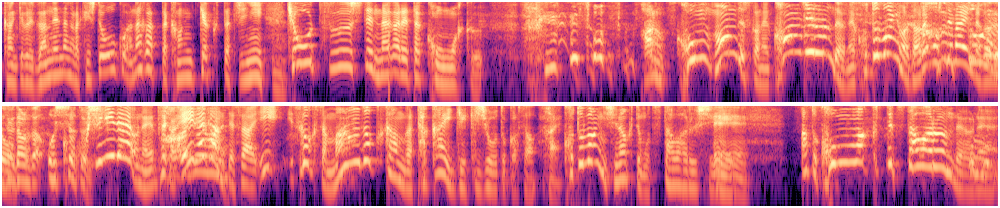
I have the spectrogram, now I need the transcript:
観客で残念ながら決して多くはなかった観客たちに共通して流れた困惑。そうそうあのこんなんですかね？感じるんだよね。言葉には誰もしてないんだけど。そうなんですよ田中さん。おっしゃる通り。不思議だよね。てか映画館ってさいすごくさ満足感が高い劇場とかさ、はい。言葉にしなくても伝わるし、えあと困惑って伝わるんだよね。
